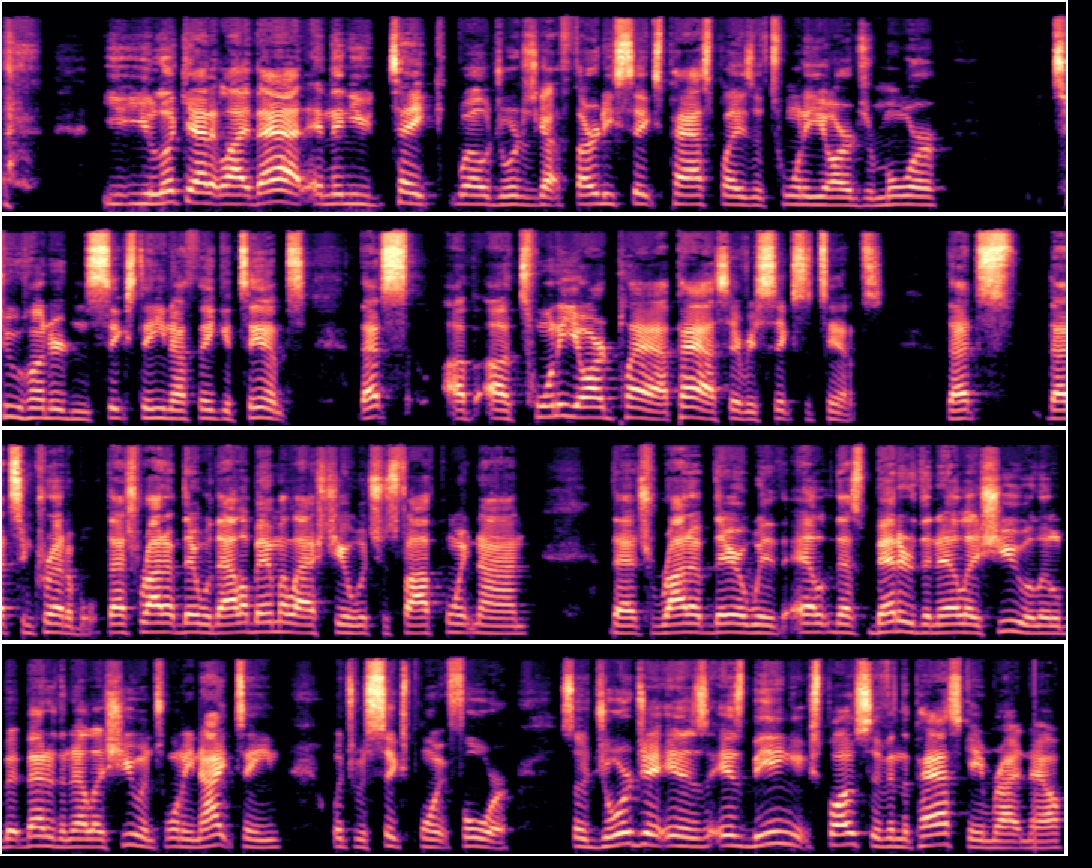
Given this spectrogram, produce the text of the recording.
you, you look at it like that, and then you take, well, Georgia's got 36 pass plays of 20 yards or more, 216, I think, attempts. That's a, a 20 yard pass every six attempts. That's that's incredible. That's right up there with Alabama last year, which was 5.9 that's right up there with L, that's better than LSU a little bit better than LSU in 2019 which was 6.4 So Georgia is is being explosive in the pass game right now,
